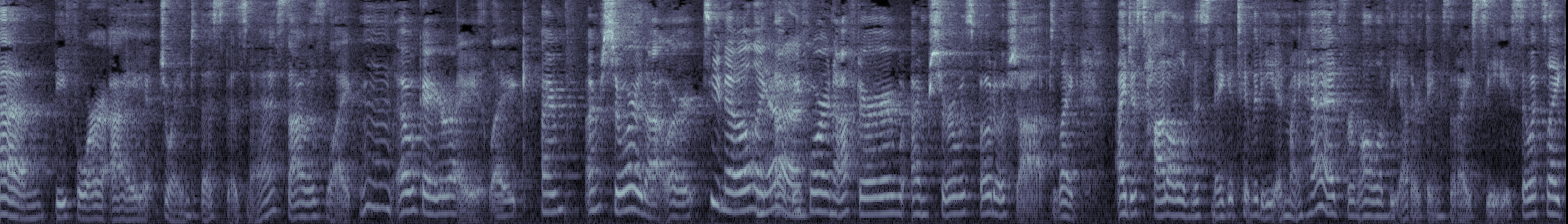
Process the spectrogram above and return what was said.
um, before I joined this business, I was like, mm, okay, right. Like I'm, I'm sure that worked. You know, like Yeah. that before and after, I'm sure was photoshopped. Like I just had all of this negativity in my head from all of the other things that I see. So it's like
